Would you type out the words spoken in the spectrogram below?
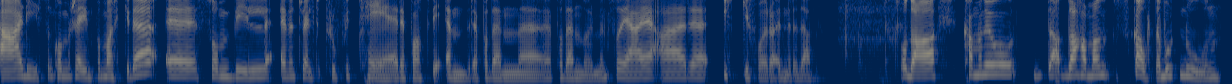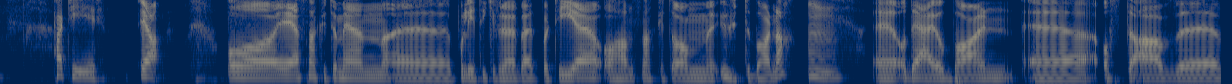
er de som kommer seg inn på markedet, eh, som vil eventuelt profitere på at vi endrer på den, eh, på den normen. Så jeg er eh, ikke for å endre den. Og da kan man jo Da, da har man skalta bort noen partier. Ja. Og jeg snakket jo med en eh, politiker fra Arbeiderpartiet, og han snakket om utebarna. Mm. Eh, og det er jo barn eh, ofte av eh,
